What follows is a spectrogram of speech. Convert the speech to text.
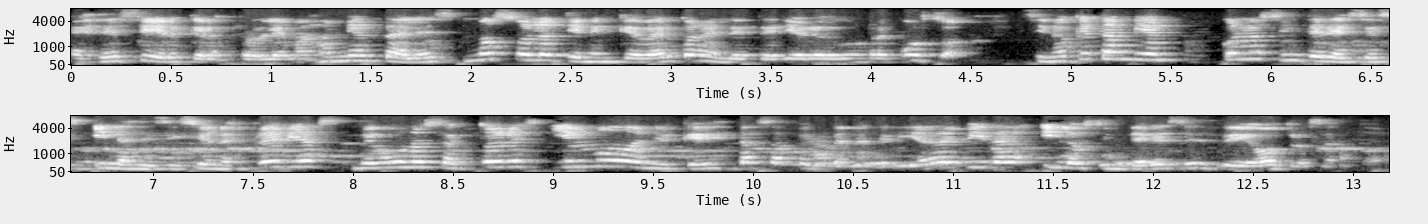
Es decir, que los problemas ambientales no solo tienen que ver con el deterioro de un recurso, sino que también con los intereses y las decisiones previas de unos actores y el modo en el que éstas afectan la calidad de vida y los intereses de otros actores.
